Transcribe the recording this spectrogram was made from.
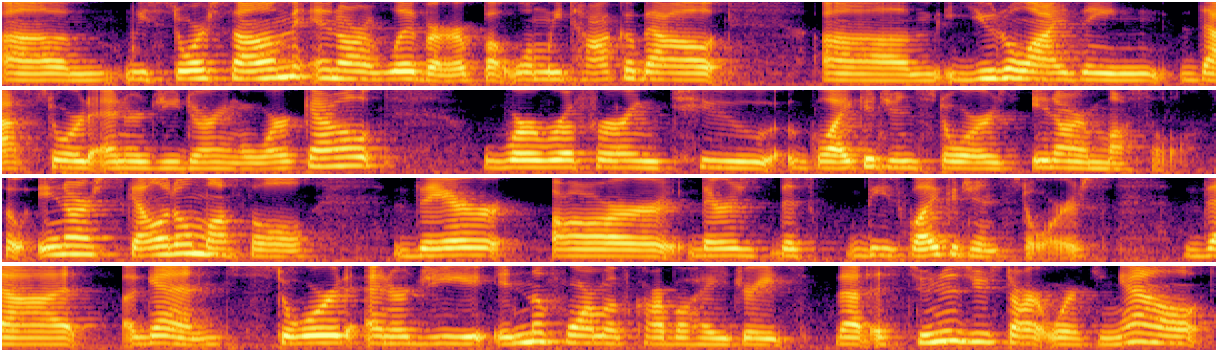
Um, we store some in our liver, but when we talk about um, utilizing that stored energy during a workout, we're referring to glycogen stores in our muscle. So in our skeletal muscle, there are there's this these glycogen stores that again stored energy in the form of carbohydrates that as soon as you start working out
